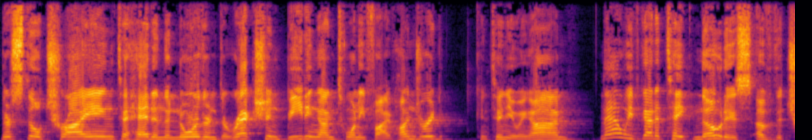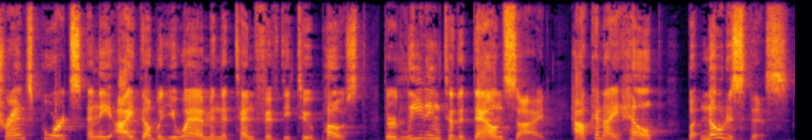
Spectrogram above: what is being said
They're still trying to head in the northern direction, beating on 2500. Continuing on. Now we've got to take notice of the transports and the IWM in the 1052 post. They're leading to the downside. How can I help but notice this?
